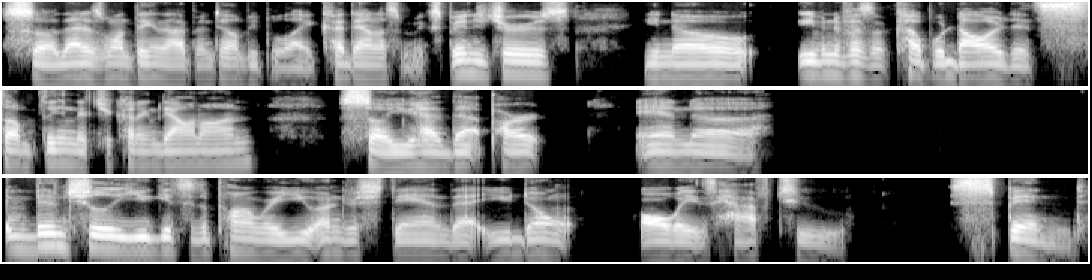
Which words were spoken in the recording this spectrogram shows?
So that is one thing that I've been telling people like cut down on some expenditures, you know, even if it's a couple dollars, it's something that you're cutting down on. So you have that part and uh eventually you get to the point where you understand that you don't always have to spend,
